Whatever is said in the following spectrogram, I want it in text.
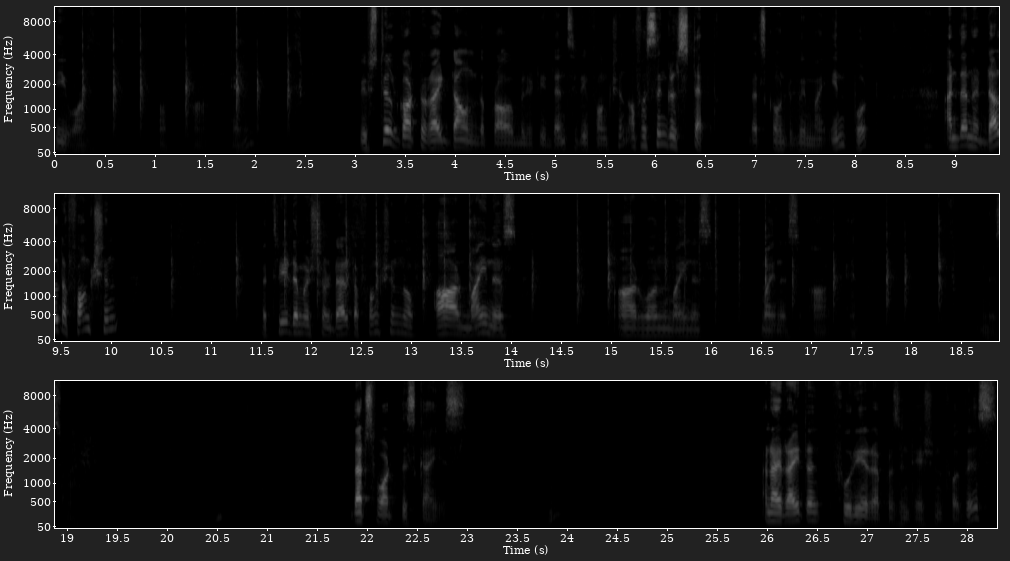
P1 of Rn. We have still got to write down the probability density function of a single step that is going to be my input and then a delta function, a 3 dimensional delta function of R minus R1 minus minus R n in this fashion. That is what this guy is. And I write a Fourier representation for this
